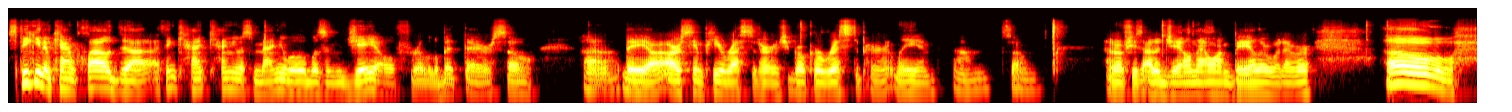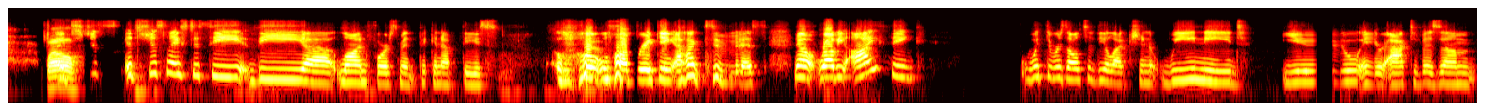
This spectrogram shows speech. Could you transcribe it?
Speaking of Camp Cloud, uh, I think Can- Kanahus Manuel was in jail for a little bit there. So uh, they uh, RCMP arrested her and she broke her wrist apparently, and um, so I don't know if she's out of jail now on bail or whatever. Oh, well, it's just it's just nice to see the uh, law enforcement picking up these law breaking activists. Now, Robbie, I think with the results of the election, we need you and your activism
